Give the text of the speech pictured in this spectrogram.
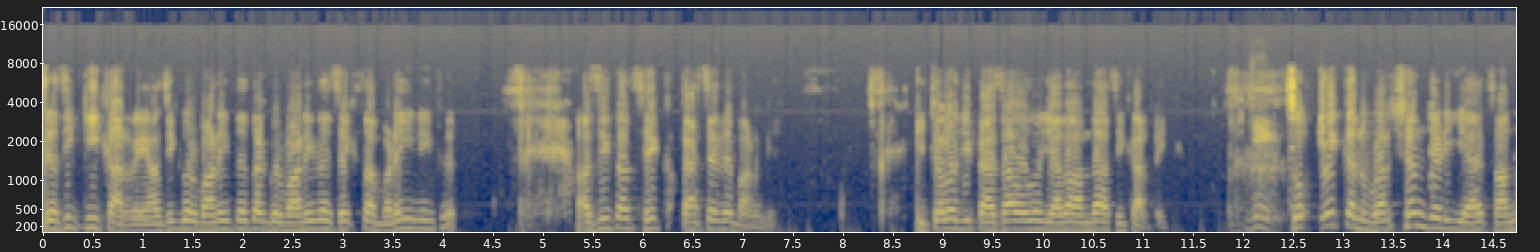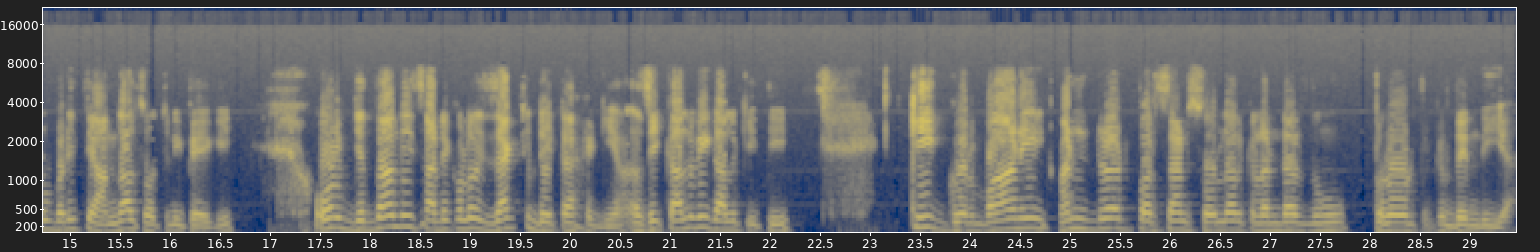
ਤੇ ਅਸੀਂ ਕੀ ਕਰ ਰਹੇ ਆ ਅਸੀਂ ਗੁਰਬਾਣੀ ਤੇ ਤਾਂ ਗੁਰਬਾਣੀ ਦੇ ਸਿੱਖ ਤਾਂ ਬਣੇ ਹੀ ਨਹੀਂ ਫਿਰ। ਅਸੀਂ ਤਾਂ ਸਿੱਖ ਪੈਸੇ ਦੇ ਬਣ ਗਏ। ਕਿ ਚਲੋ ਜੀ ਪੈਸਾ ਉਦੋਂ ਜ਼ਿਆਦਾ ਆਂਦਾ ਅਸੀਂ ਕਰ ਲਈ ਜੀ। ਸੋ ਇਹ ਕਨਵਰਸ਼ਨ ਜਿਹੜੀ ਹੈ ਸਾਨੂੰ ਬੜੀ ਧਿਆਨ ਨਾਲ ਸੋਚਣੀ ਪਏਗੀ। ਔਰ ਜਿੱਦਾਂ ਦੀ ਸਾਡੇ ਕੋਲੋਂ ਐਗਜ਼ੈਕਟ ਡਾਟਾ ਹੈਗੀਆਂ ਅਸੀਂ ਕੱਲ ਵੀ ਗੱਲ ਕੀਤੀ ਕਿ ਗੁਰਬਾਣੀ 100% ਸੋਲਰ ਕੈਲੰਡਰ ਨੂੰ ਪ੍ਰੋੜ ਦਿੰਦੀ ਆ।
